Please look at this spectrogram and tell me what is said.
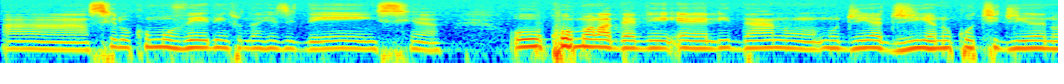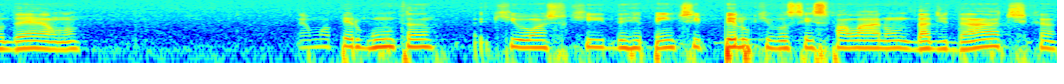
a se locomover dentro da residência, ou como ela deve é, lidar no, no, dia a dia, no cotidiano dela? É uma pergunta que eu acho que, de repente, pelo que vocês falaram da didática,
